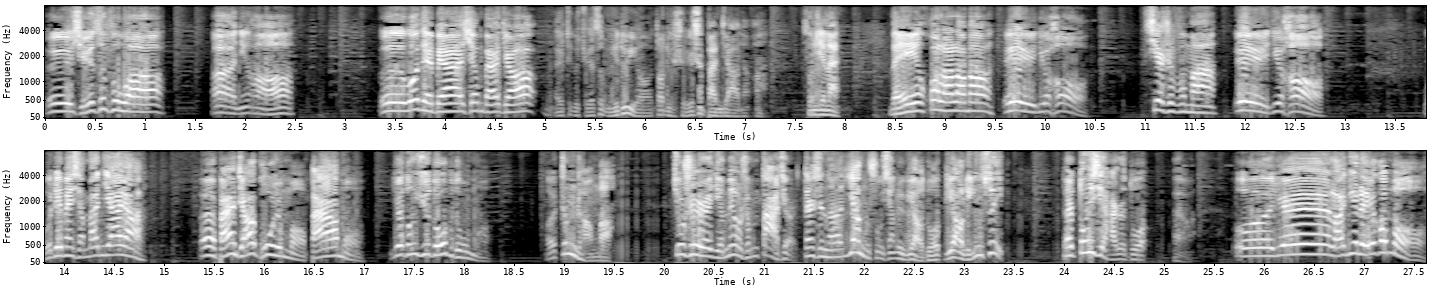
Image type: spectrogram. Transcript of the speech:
呃，谢师傅啊，啊，你好，呃，我这边想搬家。哎，这个角色没对啊，到底谁是搬家的啊？重新来。喂，货拉拉吗？哎，你好，谢师傅吗？哎，你好，我这边想搬家呀。呃，搬家可以嘛，搬嘛。你东西多不多嘛？呃，正常吧，就是也没有什么大件儿，但是呢，样数相对比较多，比较零碎，但东西还是多。哎呀，哦耶，那你那个嘛，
